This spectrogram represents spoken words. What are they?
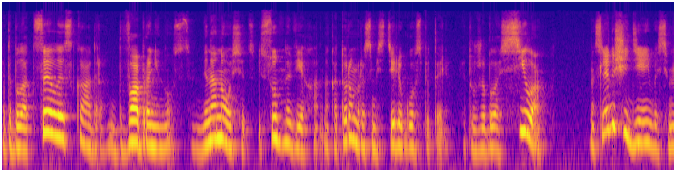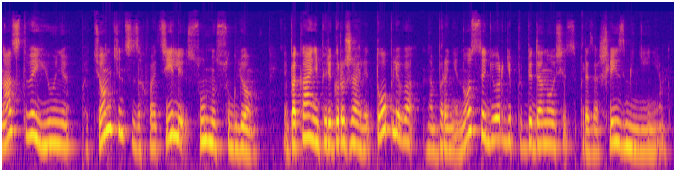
Это была целая эскадра, два броненосца, миноносец и судно Веха, на котором разместили госпиталь. Это уже была сила. На следующий день, 18 июня, потемкинцы захватили судно с углем. И пока они перегружали топливо, на броненосце Георгий Победоносец произошли изменения –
